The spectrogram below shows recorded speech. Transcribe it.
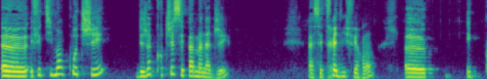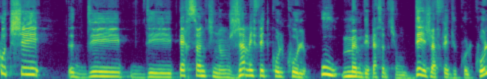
effectivement, coacher, déjà coacher, c'est pas manager. Ah, c'est très différent. et coacher des, des personnes qui n'ont jamais fait de call-call ou même des personnes qui ont déjà fait du call-call,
